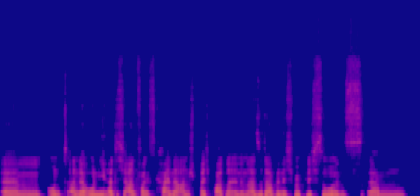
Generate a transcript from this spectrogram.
Ähm, und an der Uni hatte ich anfangs keine AnsprechpartnerInnen. Also da bin ich wirklich so ins ähm,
